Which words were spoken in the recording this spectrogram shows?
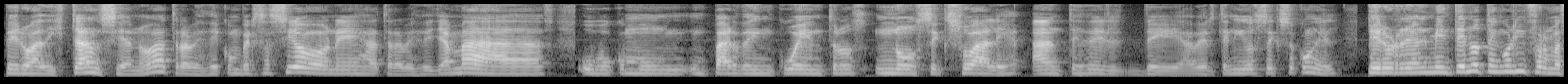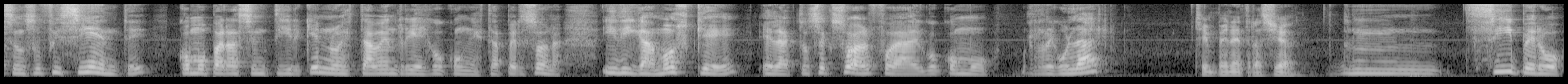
pero a distancia, ¿no? A través de conversaciones, a través de llamadas. Hubo como un, par de encuentros no sexuales antes de haber tenido sexo con él, pero realmente no tengo la información suficiente como para sentir que no estaba en riesgo con esta persona. Y digamos que el acto sexual fue algo como regular, Sin penetración. Mm, sí, pero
